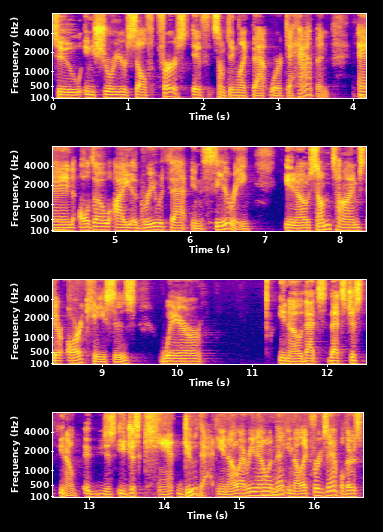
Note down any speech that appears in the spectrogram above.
to insure yourself first if something like that were to happen and although i agree with that in theory you know sometimes there are cases where you know that's that's just you know it just you just can't do that you know every now and then mm-hmm. you know like for example there's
